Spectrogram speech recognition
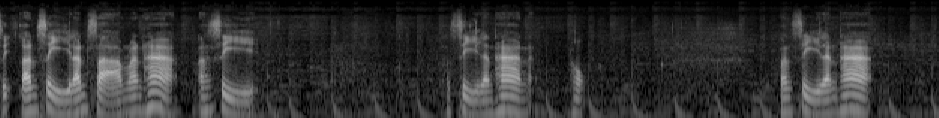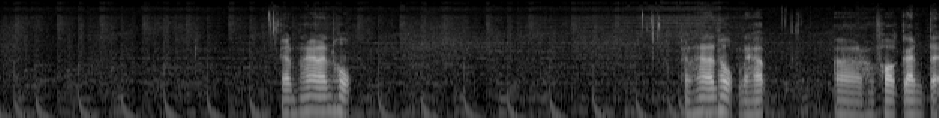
สิล้านสี่ล้านสามล้านห้าล้านสี่ล้านสี่ล้านห้านะหกล้านสี่ล้านห้าล้านห้าล้านหกล้านห้าล้านหกนะครับ อ่า พอกันแต่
